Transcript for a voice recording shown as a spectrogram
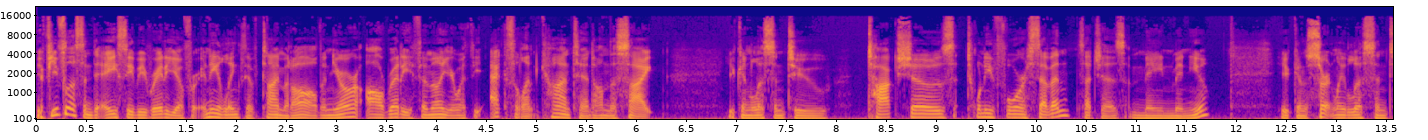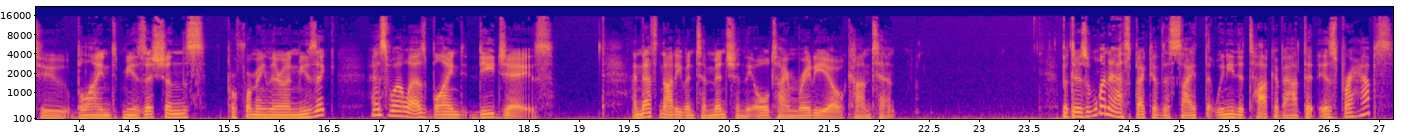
If you've listened to ACB Radio for any length of time at all, then you're already familiar with the excellent content on the site. You can listen to talk shows 24 7, such as Main Menu. You can certainly listen to blind musicians performing their own music, as well as blind DJs. And that's not even to mention the old time radio content. But there's one aspect of the site that we need to talk about that is perhaps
